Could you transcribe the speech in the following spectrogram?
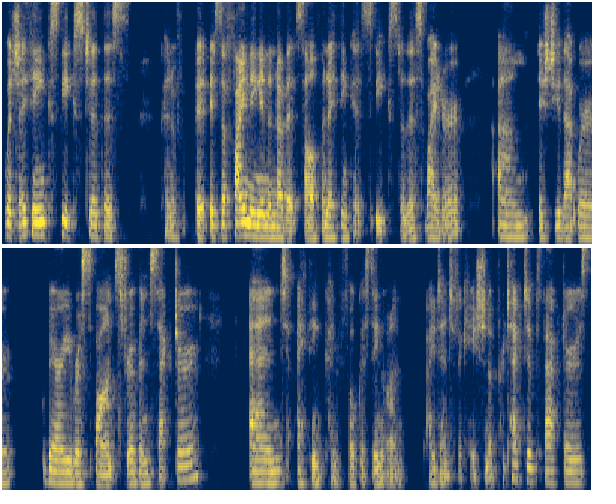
which I think speaks to this kind of, it's a finding in and of itself. And I think it speaks to this wider issue that we're very response driven sector. And I think kind of focusing on identification of protective factors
